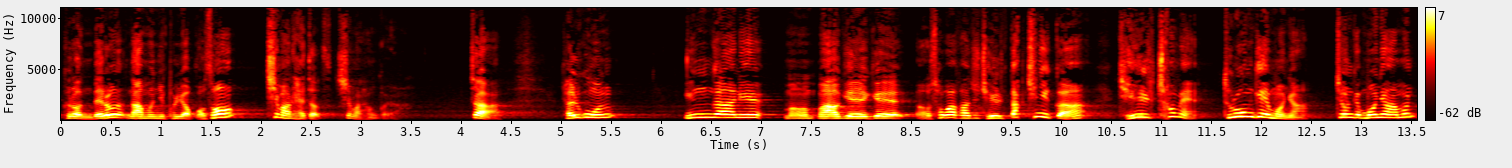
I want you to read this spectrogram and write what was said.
그런 대로 나뭇잎을 엮어서 치마를 해서 치마를 한 거야. 자 결국은 인간이 뭐 마귀에게 어, 속아가지고 제일 딱 치니까 제일 처음에 들어온 게 뭐냐? 저런 게 뭐냐 하면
